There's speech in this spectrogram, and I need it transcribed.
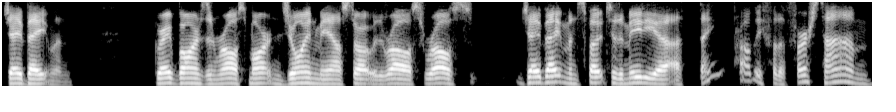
Jay Bateman, Greg Barnes, and Ross Martin joined me. I'll start with Ross. Ross, Jay Bateman spoke to the media, I think probably for the first time,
